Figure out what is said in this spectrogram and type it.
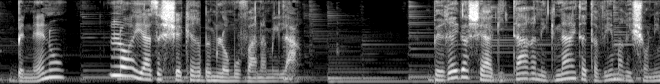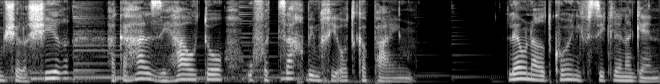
בינינו, לא היה זה שקר במלוא מובן המילה. ברגע שהגיטרה ניגנה את התווים הראשונים של השיר, הקהל זיהה אותו ופצח במחיאות כפיים. ליאונרד כהן הפסיק לנגן,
